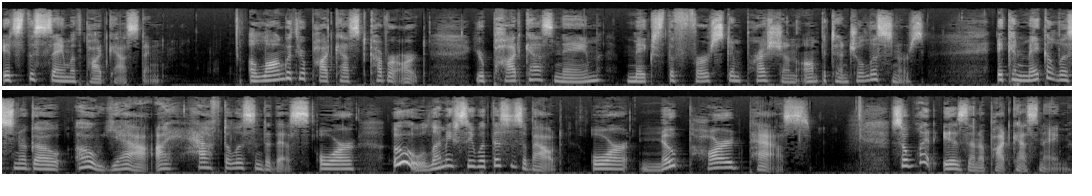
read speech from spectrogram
It's the same with podcasting. Along with your podcast cover art, your podcast name makes the first impression on potential listeners. It can make a listener go, Oh, yeah, I have to listen to this. Or, Ooh, let me see what this is about or Nope Hard Pass. So, what is in a podcast name?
